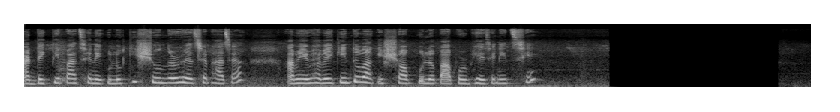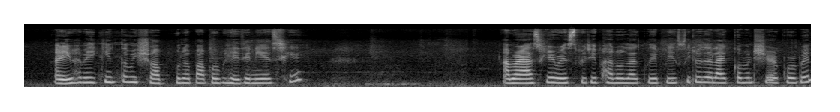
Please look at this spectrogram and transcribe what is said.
আর দেখতে পাচ্ছেন এগুলো কি সুন্দর হয়েছে ভাজা। আমি এভাবেই কিন্তু বাকি সবগুলো পাঁপড় ভেজে নিচ্ছি। আর এভাবেই কিন্তু আমি সবগুলো পাঁপড় ভেজে নিয়েছি। আমার আজকের রেসিপিটি ভালো লাগলে প্লিজ ভিডিওতে লাইক কমেন্ট শেয়ার করবেন।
